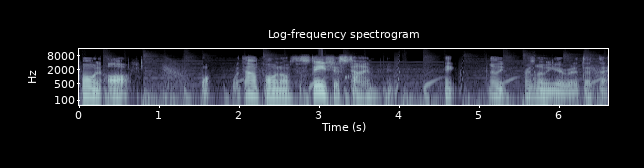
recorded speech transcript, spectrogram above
falling off. Well, without falling off the stage this time. Hey, let me first let me get rid of that thing.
